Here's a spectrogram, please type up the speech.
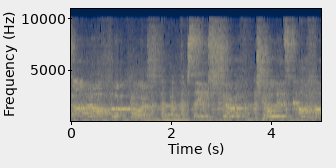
Got off the course. Same sheriff, Joe, it's only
